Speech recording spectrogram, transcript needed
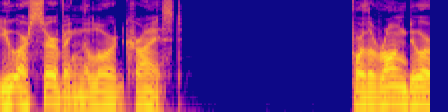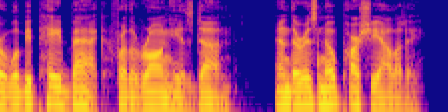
You are serving the Lord Christ. For the wrongdoer will be paid back for the wrong he has done, and there is no partiality.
